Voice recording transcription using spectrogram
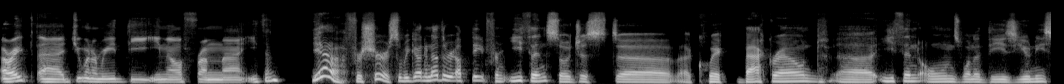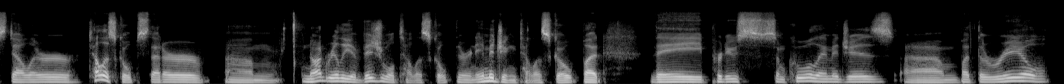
All right uh, do you want to read the email from uh, ethan yeah, for sure. So we got another update from Ethan. So just uh, a quick background: uh, Ethan owns one of these unistellar telescopes that are um, not really a visual telescope; they're an imaging telescope, but they produce some cool images. Um, but the real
